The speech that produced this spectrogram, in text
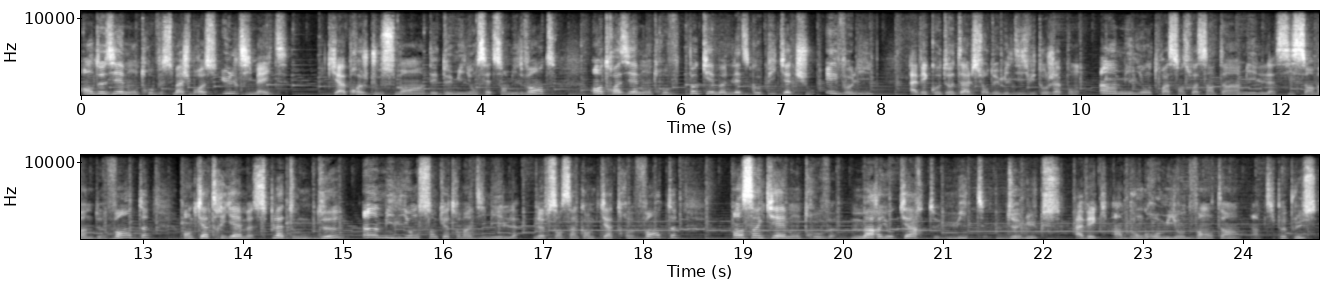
En deuxième, on trouve Smash Bros Ultimate, qui approche doucement hein, des 2 700 000 ventes. En troisième, on trouve Pokémon Let's Go Pikachu Evoli, avec au total sur 2018 au Japon 1 361 622 ventes. En quatrième, Splatoon 2, 1 190 954 ventes. En cinquième, on trouve Mario Kart 8 Deluxe, avec un bon gros million de ventes, hein, un petit peu plus.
